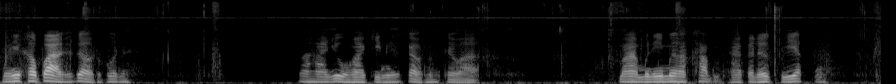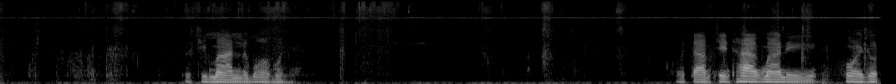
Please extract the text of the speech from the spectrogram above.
วันนี้เข้าป่าคือเก่าทุกคนนะ มาหาอยู่หากินคือเก่าแต่ว่า มามื้อนี้เมื่อค่ำหากระเลิกเรียกเนาะจะสิมานหรือบ่มื้อนี้พอตามเส้นทางมานี่ห้อยรถ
